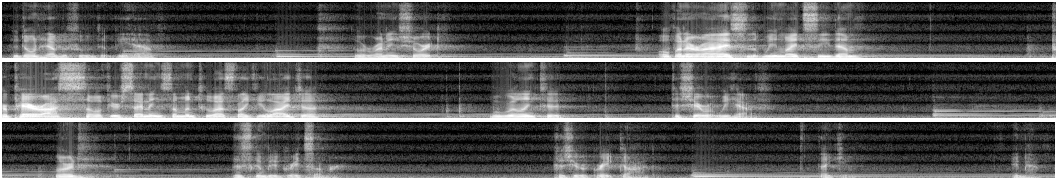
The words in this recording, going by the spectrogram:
who don't have the food that we have, who are running short. Open our eyes so that we might see them. Prepare us so if you're sending someone to us like Elijah, we're willing to, to share what we have. Lord, this is going to be a great summer because you're a great God. Thank you. Amen.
